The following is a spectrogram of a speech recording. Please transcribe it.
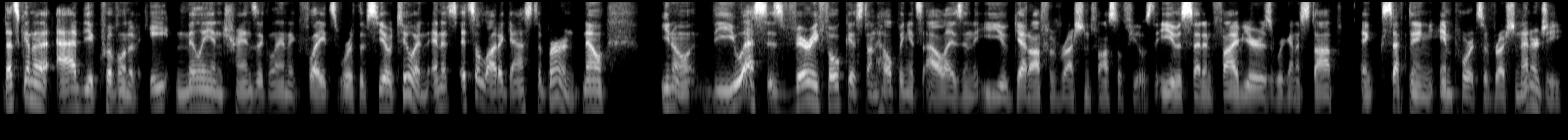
that's going to add the equivalent of 8 million transatlantic flights worth of CO2 and, and it's it's a lot of gas to burn. Now, you know, the US is very focused on helping its allies in the EU get off of Russian fossil fuels. The EU has said in 5 years we're going to stop accepting imports of Russian energy.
